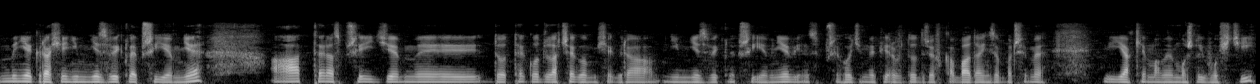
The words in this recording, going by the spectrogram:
mnie gra się nim niezwykle przyjemnie. A teraz przejdziemy do tego, dlaczego mi się gra nim niezwykle przyjemnie, więc przechodzimy pierw do drzewka badań, zobaczymy jakie mamy możliwości.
